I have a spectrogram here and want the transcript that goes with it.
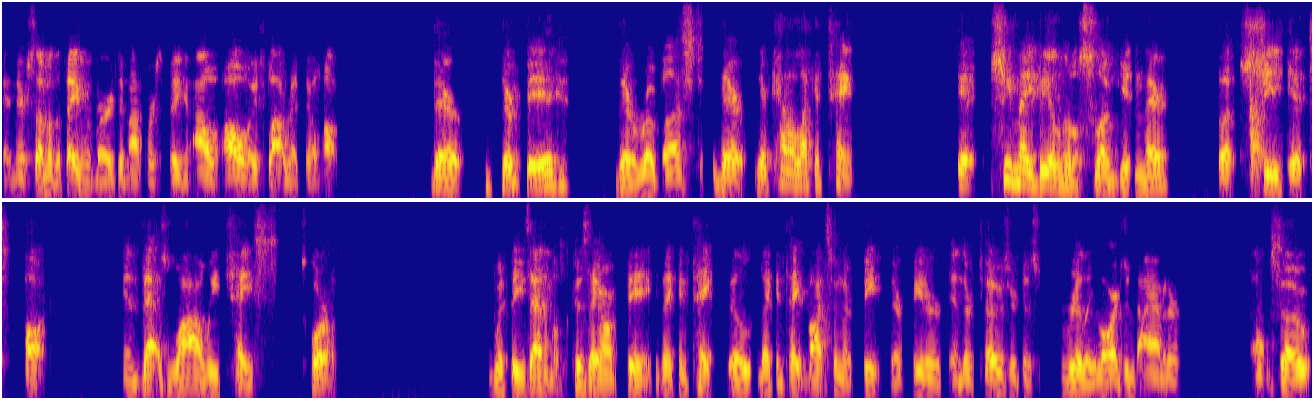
and they're some of the favorite birds in my personal opinion. I'll always fly red-tailed hawk. They're they're big, they're robust, they're they're kind of like a tank. It she may be a little slow getting there, but she hits hard, and that's why we chase squirrels with these animals because they are big. They can take they can take bites on their feet. Their feet are and their toes are just really large in diameter. Um, so,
